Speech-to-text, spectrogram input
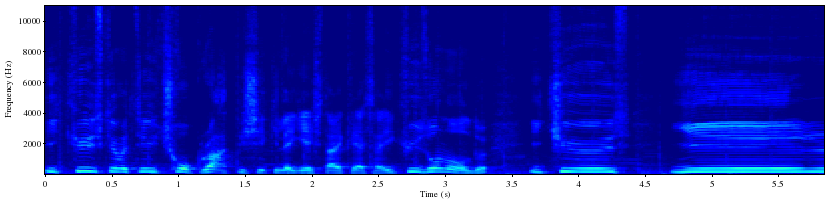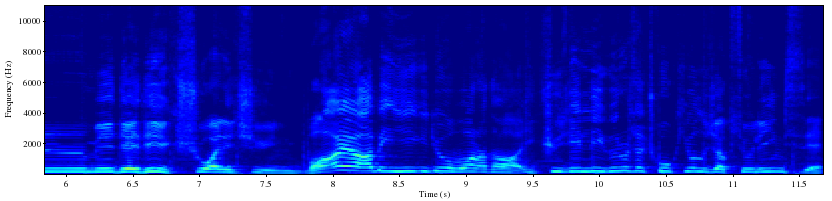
200 kilometreyi çok rahat bir şekilde geçti arkadaşlar. 210 oldu. 220 dedik şu an için. Bayağı bir iyi gidiyor bu arada. 250'yi görürse çok iyi olacak söyleyeyim size.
